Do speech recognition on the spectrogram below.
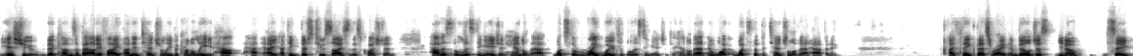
issue that comes about if I unintentionally become a lead? How, how I, I think there's two sides to this question how does the listing agent handle that? What's the right way for the listing agent to handle that? And what what's the potential of that happening? I think that's right. And bill just you know say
